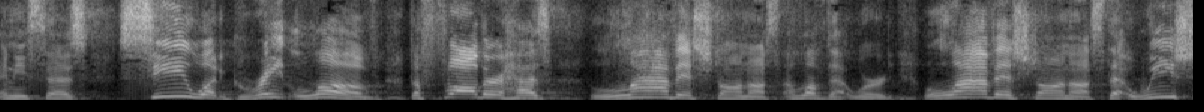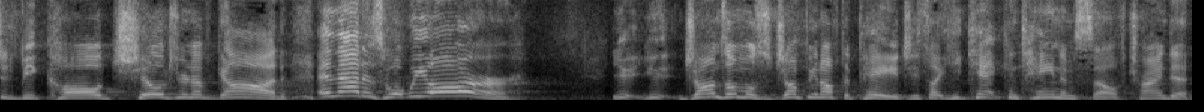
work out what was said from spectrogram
and he says, See what great love the Father has lavished on us. I love that word. Lavished on us, that we should be called children of God. And that is what we are. You, you, John's almost jumping off the page. He's like, he can't contain himself, trying to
